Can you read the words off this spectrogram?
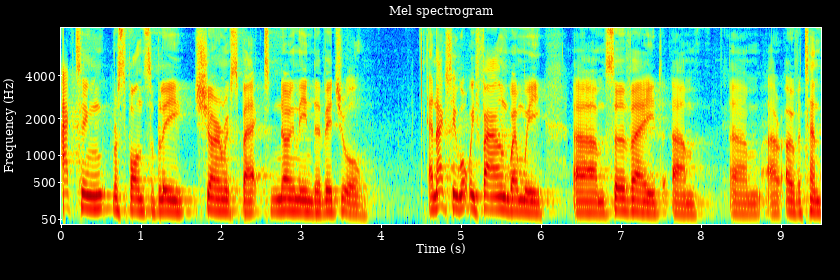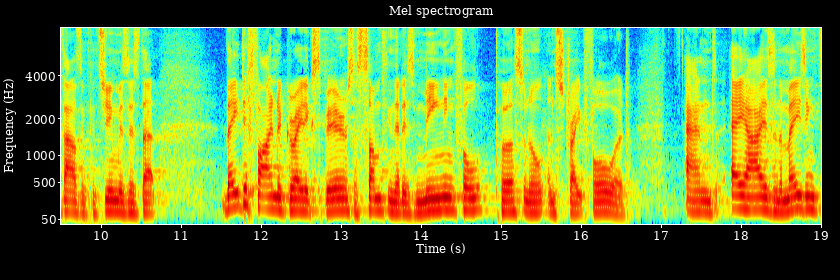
Acting responsibly, showing respect, knowing the individual. And actually, what we found when we um, surveyed um, um, over 10,000 consumers is that they define a great experience as something that is meaningful, personal, and straightforward. And AI is an amazing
